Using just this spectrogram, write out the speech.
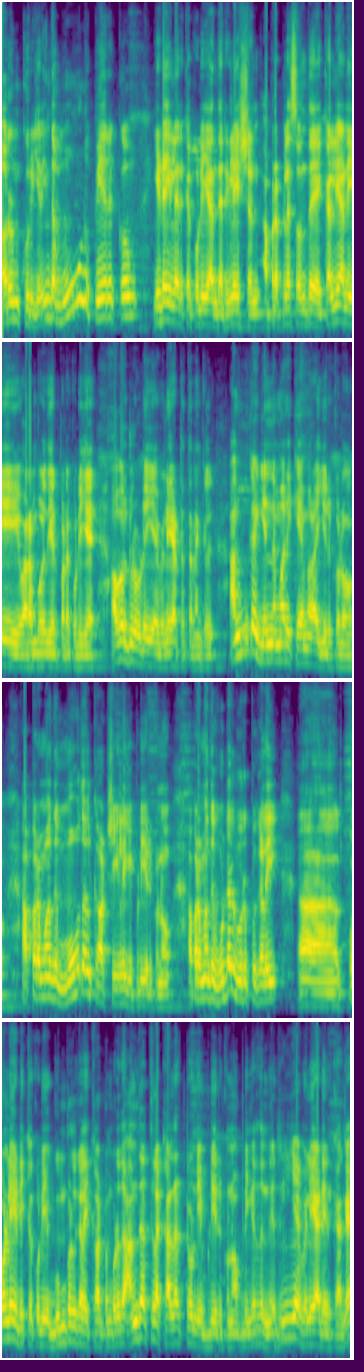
அருண் குரியன் இந்த மூணு பேருக்கும் இடையில் இருக்கக்கூடிய அந்த ரிலேஷன் அப்புறம் ப்ளஸ் வந்து கல்யாணி வரும்போது ஏற்படக்கூடிய அவர்களுடைய விளையாட்டுத்தனங்கள் அங்கே என்ன மாதிரி கேமரா இருக்கணும் அப்புறமா வந்து மோதல் காட்சிகளை எப்படி இருக்கணும் அப்புறமா வந்து உடல் உறுப்புகளை கொள்ளையடிக்கக்கூடிய கும்பல்களை காட்டும் பொழுது அந்த இடத்துல கலர் டோன் எப்படி இருக்கணும் அப்படிங்கிறது நிறைய விளையாடி இருக்காங்க.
